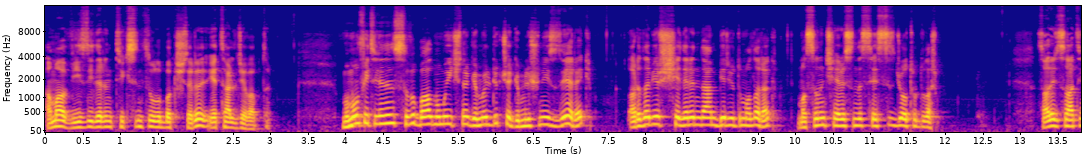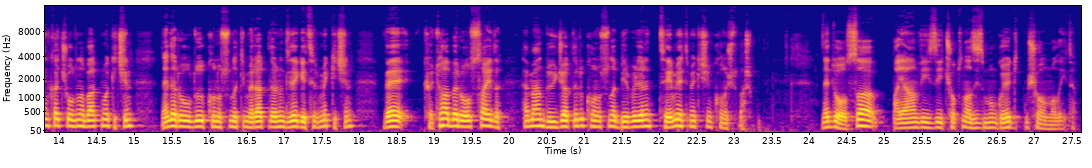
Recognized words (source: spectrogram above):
Ama Weasley'lerin tiksinti dolu bakışları yeterli cevaptı. Mumun fitilinin sıvı bal mumu içine gömüldükçe gömülüşünü izleyerek arada bir şişelerinden bir yudum alarak masanın çevresinde sessizce oturdular. Sadece saatin kaç olduğuna bakmak için, neler olduğu konusundaki meraklarını dile getirmek için ve kötü haber olsaydı hemen duyacakları konusunda birbirlerini temin etmek için konuştular. Ne de olsa Bayan Weasley çoktan Aziz Mungo'ya gitmiş olmalıydı.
